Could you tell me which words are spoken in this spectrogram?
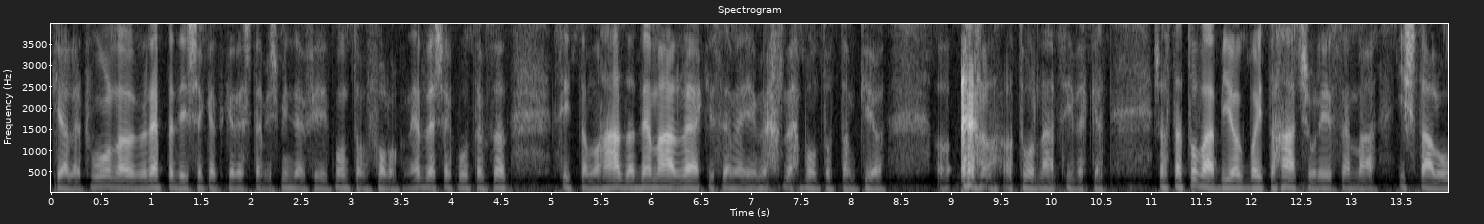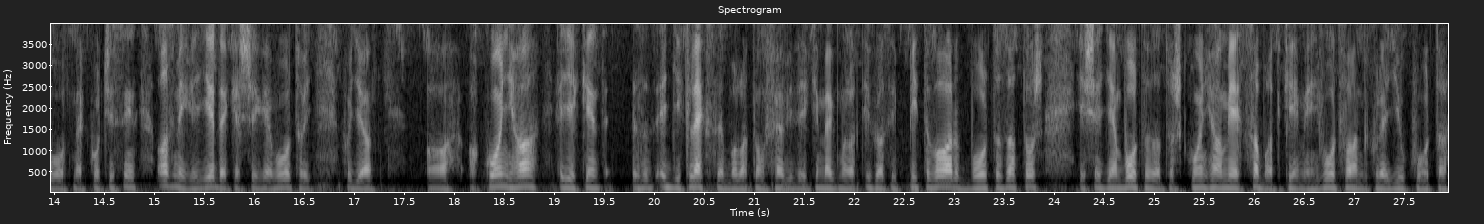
kellett volna, repedéseket kerestem, és mindenfélét mondtam, falok nedvesek voltak, szóval szittem a házat, de már lelki szemeimmel bontottam ki a, a, a tornácíveket és aztán továbbiakban itt a hátsó részen már istáló volt, meg kocsiszín. Az még egy érdekessége volt, hogy, hogy a, a, a konyha. Egyébként ez az egyik legszebb Balaton felvidéki megmaradt igazi pitvar, boltozatos, és egy ilyen boltozatos konyha, ami egy szabad kémény volt, valamikor egy lyuk volt a,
